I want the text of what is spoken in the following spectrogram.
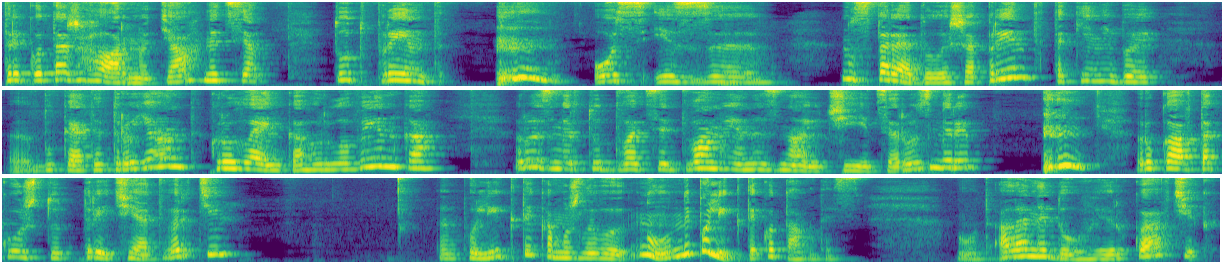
трикотаж гарно тягнеться. Тут принт ось із, е, ну, спереду лише принт, такі ніби букети троянд, кругленька горловинка. Розмір тут 22, ну я не знаю, чиї це розміри. Рукав також тут 3 четверті. Е, Поліктика, можливо, ну, не поліктик, отак десь. От, але не довгий рукавчик.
